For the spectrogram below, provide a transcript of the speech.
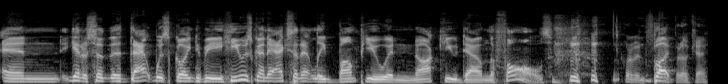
And you know, so that that was going to be he was going to accidentally bump you and knock you down the falls. Would have been funny, but, but okay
